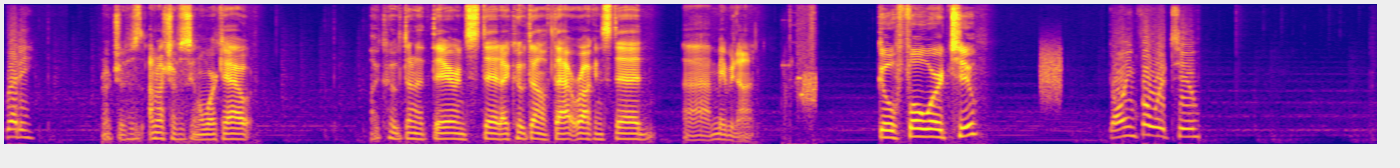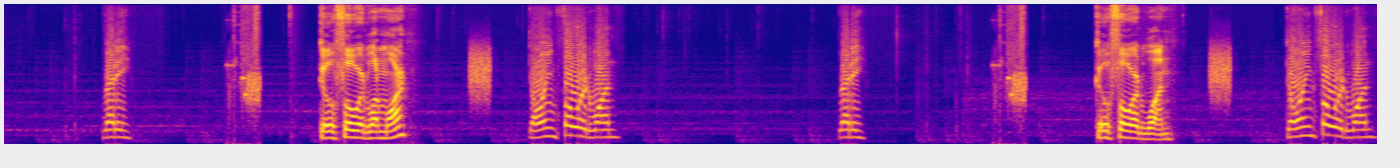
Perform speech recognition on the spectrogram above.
Ready. I'm not sure if this, I'm not sure if this is gonna work out. I could have done it there instead. I could have done it with that rock instead. Uh, maybe not. Go forward two. Going forward two. Ready. Go forward one more. Going forward one. Ready. Go forward one. Going forward one.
